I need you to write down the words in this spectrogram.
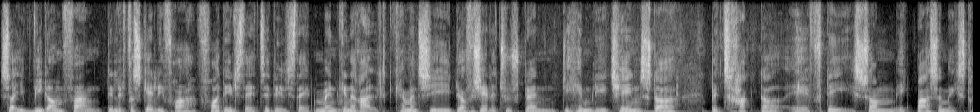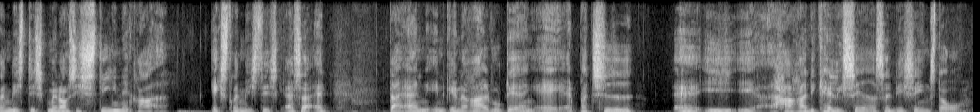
så i vidt omfang, det er lidt forskelligt fra, fra delstat til delstat, men generelt kan man sige, det officielle Tyskland, de hemmelige tjenester, betragter AFD som ikke bare som ekstremistisk, men også i stigende grad ekstremistisk. Altså at der er en, en generel vurdering af, at partiet øh, i, i, har radikaliseret sig de seneste år.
